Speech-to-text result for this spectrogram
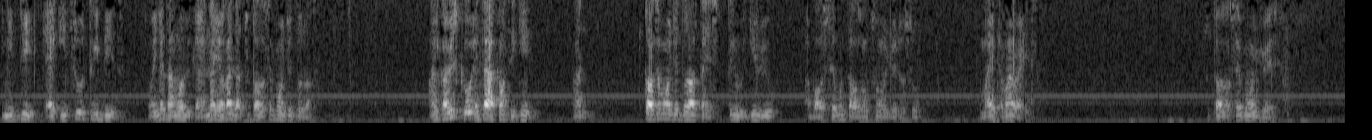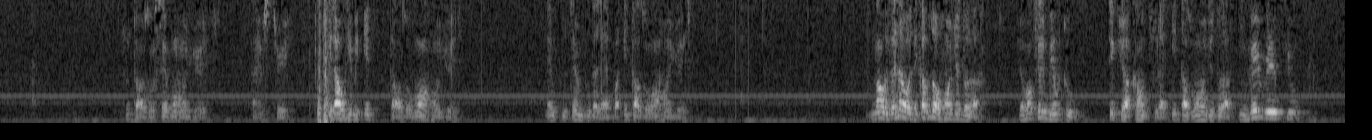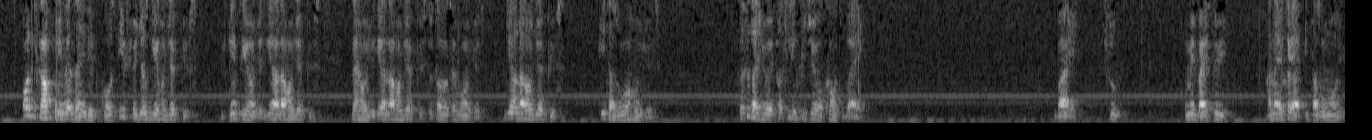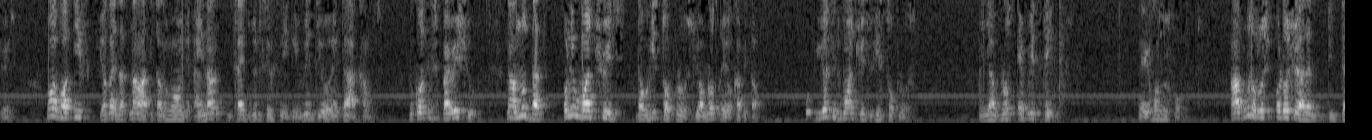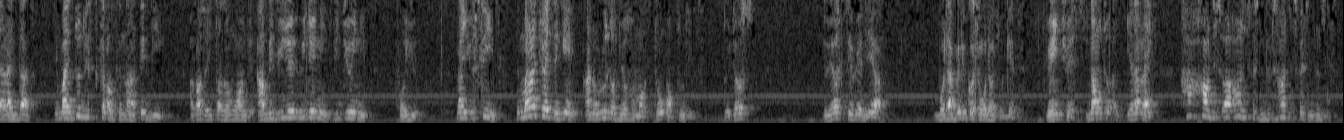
in a day like in two three days. Or in less than one week. And now your is at 2700 dollars. And you can use your entire account again. And 2700 dollars times 3 will give you about 7200 or so. Am i am i right? 2700 2700 times 3 okay that will give you 8100 let me put let me put that there about 8100 now if I say with the capital of hundred dollars you actually be able to take your account to like eight thousand one hundred dollars in very very few all this can happen in less than a day because if you just gain hundred pips you gain three hundred gain another hundred pips nine hundred gain another hundred pips two thousand seven hundred gain another hundred pips eight thousand one hundred consider that you are actually increasing your account by by two I mean by three. And now you call at eight thousand one hundred. What about if your guy is at now at eight thousand one hundred and you now decide to do the same thing again with the whole entire account? Because it's by ratio. Now note that only one trade that will hit stop loss you have lost all your capital. You just need one trade to hit stop loss. And you have lost everything that you hustled for. And most of those other traders that they're like that they might do this kind of thing now take the account to 8100 and be video videoing it videoing it for you now you see it. The manager it again and they'll lose all your amount don't upload it. They just they just stay where they are. But i've really gotten what they want to get. Your interest. You now to you're not like how how this how, how this person do this? How this person do this?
